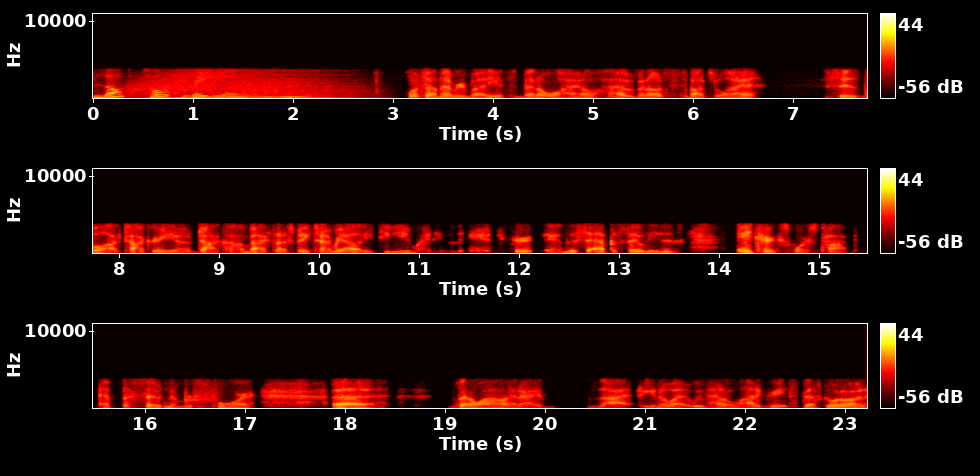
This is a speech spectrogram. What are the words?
Blog Talk Radio. What's up, everybody? It's been a while. I haven't been on since about July. This is blogtalkradio.com backslash big time reality TV. My name is Andrew Kirk, and this episode is a Kirk Sports Talk episode number four. Uh, been a while, and I thought, you know what? We've had a lot of great stuff going on,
